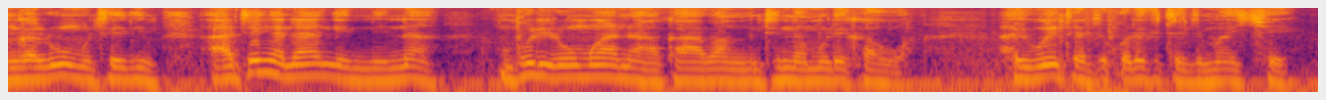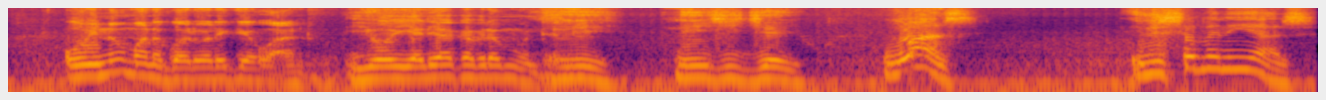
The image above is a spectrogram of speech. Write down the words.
nga luumu terimu ate nga nange nina mpulira omwana akaaba nti namulekawa i went and collected my check olina omwana gwali oleke wantu yo yali akabira mu ntebe? Nenjijjayo once in seven years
